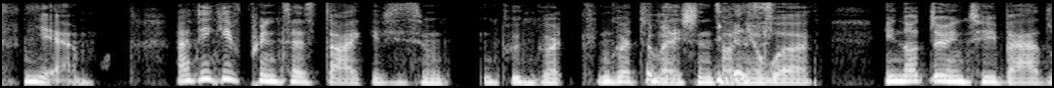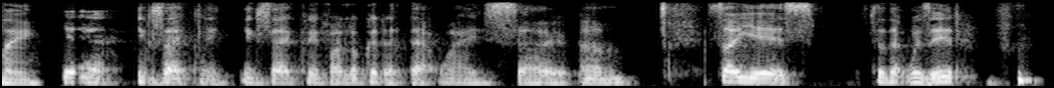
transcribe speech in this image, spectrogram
Yeah. I think if Princess Di gives you some congr- congratulations yes. on your work, you're not doing too badly. Yeah, exactly. Exactly. If I look at it that way. So, um, so yes, so that was it.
